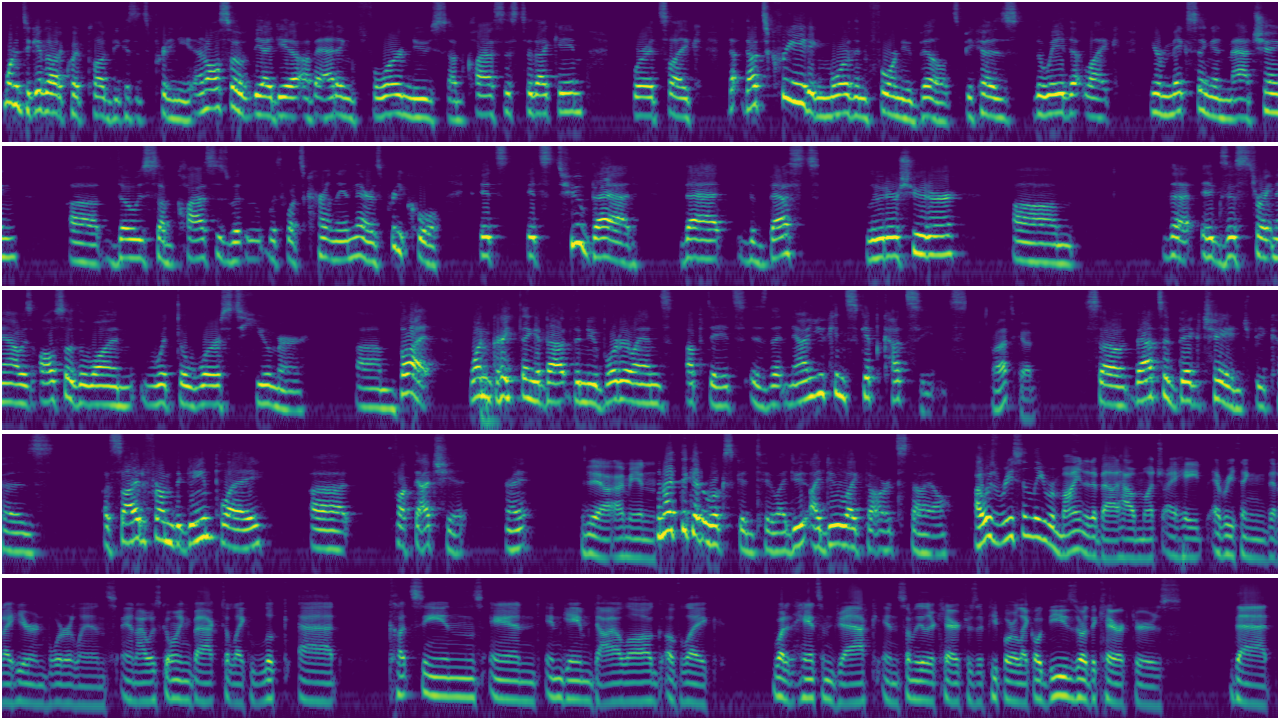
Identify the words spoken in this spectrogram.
wanted to give that a quick plug because it's pretty neat. And also the idea of adding four new subclasses to that game where it's like that, that's creating more than four new builds because the way that like you're mixing and matching uh, those subclasses with with what's currently in there is pretty cool. It's it's too bad that the best looter shooter um, that exists right now is also the one with the worst humor. Um, but one great thing about the new Borderlands updates is that now you can skip cutscenes. Well, that's good. So that's a big change because aside from the gameplay, uh, fuck that shit, right? Yeah, I mean, And I think it looks good too. I do I do like the art style. I was recently reminded about how much I hate everything that I hear in Borderlands, and I was going back to like look at cutscenes and in-game dialogue of like what is Handsome Jack and some of the other characters that people are like, oh, these are the characters that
